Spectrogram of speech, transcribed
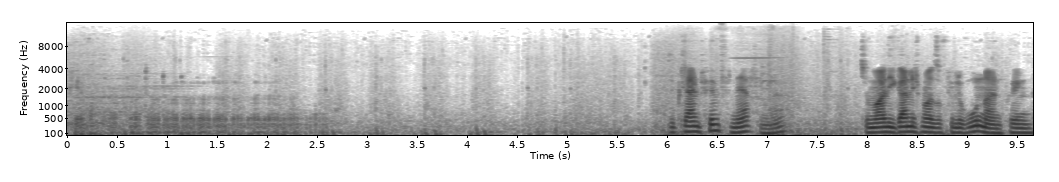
Okay, warte, warte, warte, warte, warte, warte, warte, warte. Diese kleinen Pimpf nerven, ne? Zumal die gar nicht mal so viele Runen einbringen.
